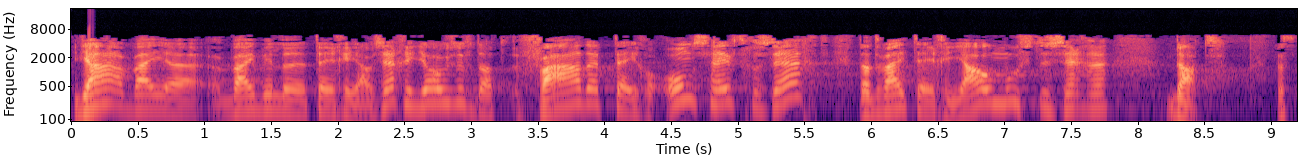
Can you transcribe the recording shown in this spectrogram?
ja, wij, uh, wij willen tegen jou zeggen, Jozef, dat vader tegen ons heeft gezegd dat wij tegen jou moesten zeggen dat. dat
